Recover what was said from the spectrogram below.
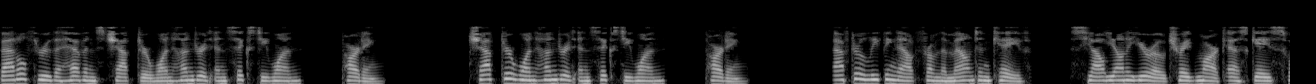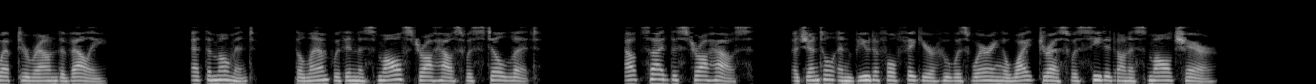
Battle Through the Heavens Chapter 161, Parting Chapter 161, Parting After leaping out from the mountain cave, Xiaoyana Euro trademark S gaze swept around the valley. At the moment, the lamp within the small straw house was still lit. Outside the straw house, a gentle and beautiful figure who was wearing a white dress was seated on a small chair.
